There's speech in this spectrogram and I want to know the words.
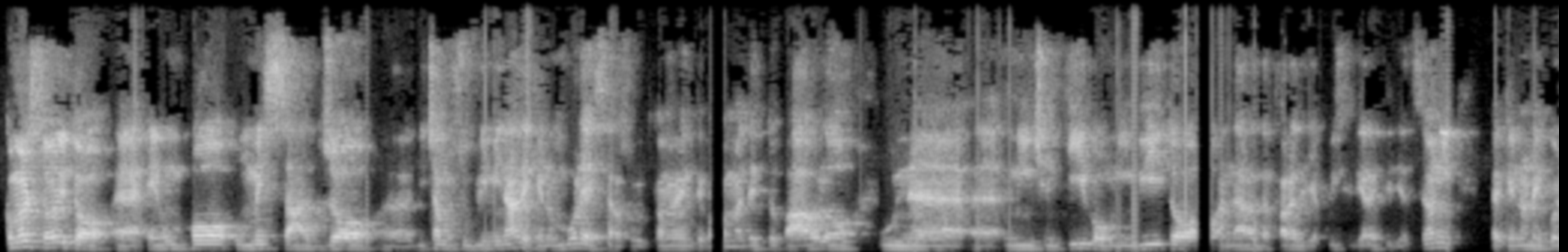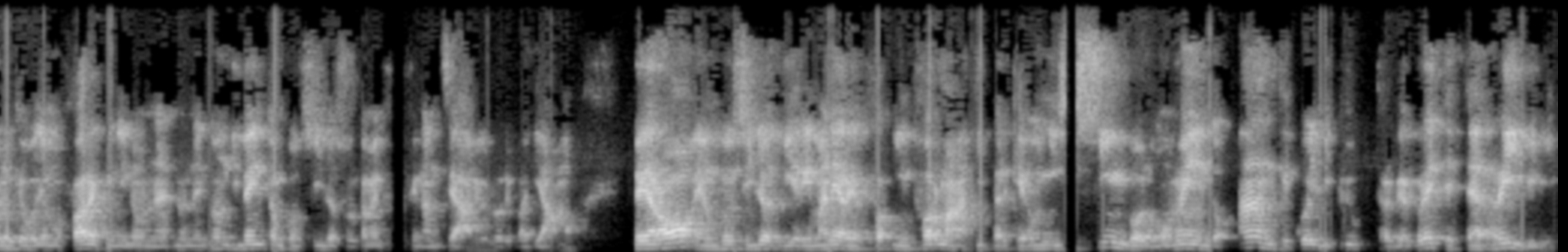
Come al solito eh, è un po' un messaggio, eh, diciamo, subliminale che non vuole essere assolutamente, come ha detto Paolo, un, eh, un incentivo, un invito ad andare a fare degli acquisti diretti di azioni, perché non è quello che vogliamo fare, quindi non, non, è, non diventa un consiglio assolutamente finanziario, lo ribadiamo però è un consiglio di rimanere informati perché ogni singolo momento, anche quelli più, tra virgolette, terribili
